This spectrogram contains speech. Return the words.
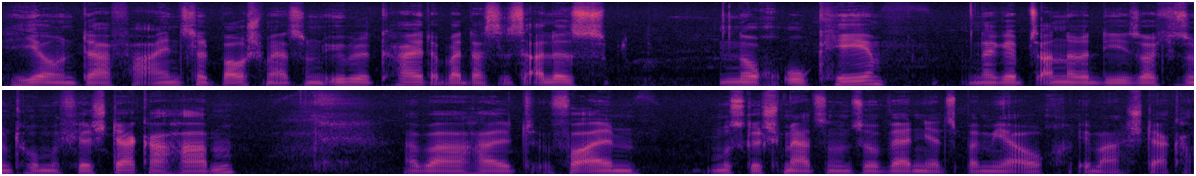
Hier und da vereinzelt Bauchschmerzen und Übelkeit, aber das ist alles noch okay. Da gibt es andere, die solche Symptome viel stärker haben. Aber halt vor allem Muskelschmerzen und so werden jetzt bei mir auch immer stärker.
